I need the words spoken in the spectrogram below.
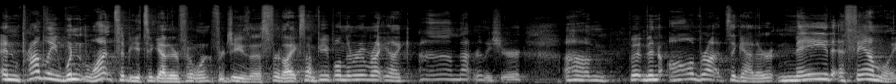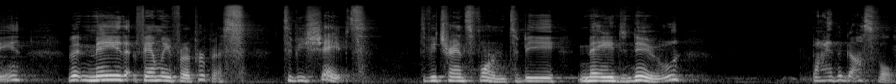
And probably wouldn't want to be together if it weren't for Jesus. For like some people in the room, right? You're like, oh, I'm not really sure. Um, but been all brought together, made a family, but made family for a purpose to be shaped, to be transformed, to be made new by the gospel,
